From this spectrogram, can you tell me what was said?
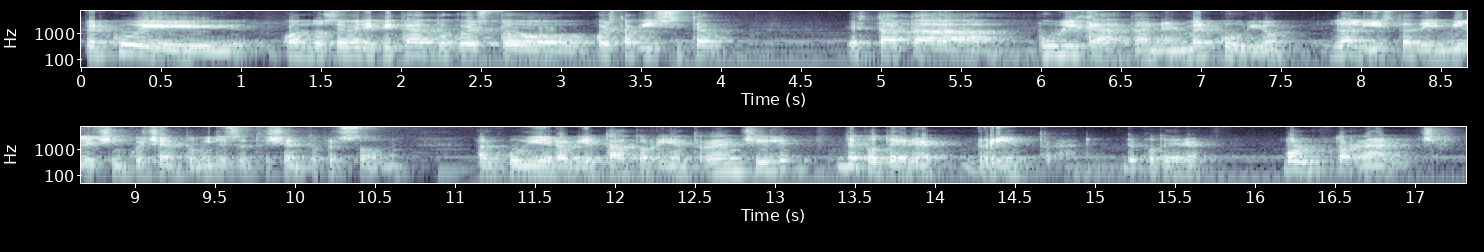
Per cui quando si è verificato questo, questa visita è stata pubblicata nel Mercurio la lista dei 1500-1700 persone a cui era vietato rientrare in Cile, di poter rientrare, di poter tornare in Cile.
